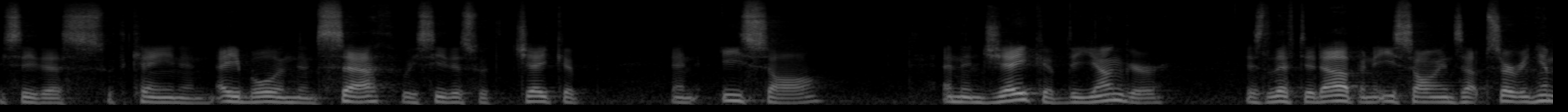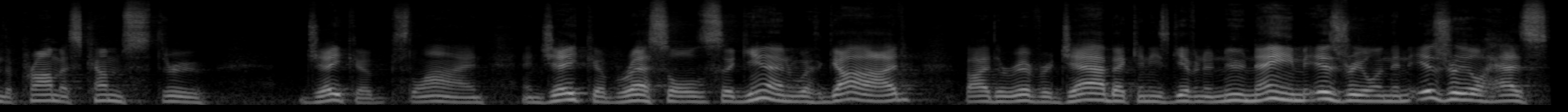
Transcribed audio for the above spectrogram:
We see this with Cain and Abel, and then Seth. We see this with Jacob and Esau. And then Jacob, the younger, is lifted up, and Esau ends up serving him. The promise comes through Jacob's line, and Jacob wrestles again with God by the river Jabbok, and he's given a new name, Israel. And then Israel has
